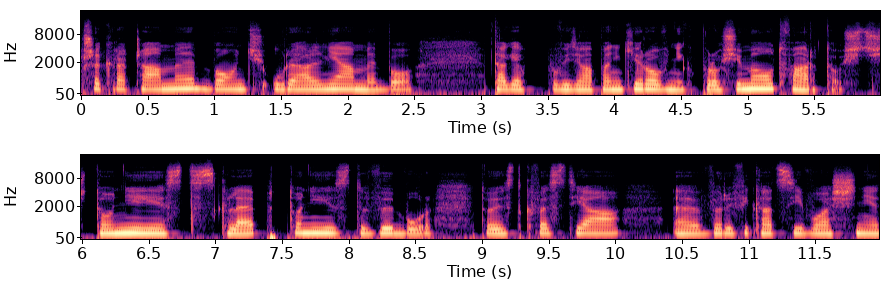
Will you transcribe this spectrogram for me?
Przekraczamy bądź urealniamy, bo tak jak powiedziała pani kierownik, prosimy o otwartość. To nie jest sklep, to nie jest wybór, to jest kwestia e, weryfikacji właśnie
